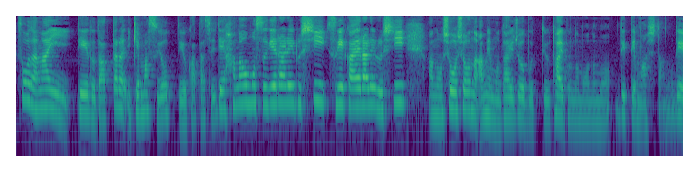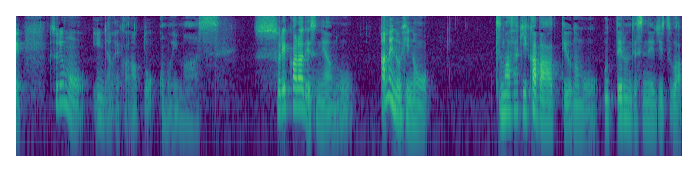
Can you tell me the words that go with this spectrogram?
そうじゃない程度だったらいけますよっていう形で鼻をもすげられるしすげ替えられるしあの少々の雨も大丈夫っていうタイプのものも出てましたのでそれもいいんじゃないかなと思います。それからですねあの雨の日のつま先カバーっていうのも売ってるんですね実は。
